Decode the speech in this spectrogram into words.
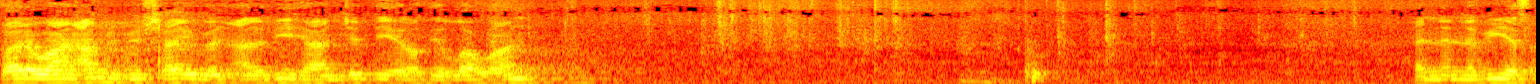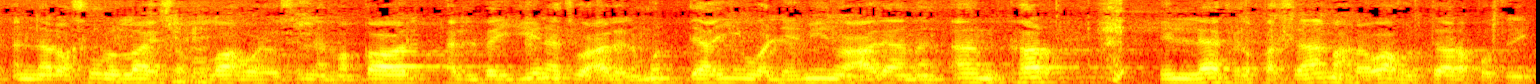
قال وعن عمرو بن شعيب عن أبيه عن جده رضي الله عنه أن النبي أن رسول الله صلى الله عليه وسلم قال البينة على المدعي واليمين على من أنكر إلا في القسامة رواه الدار قطري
